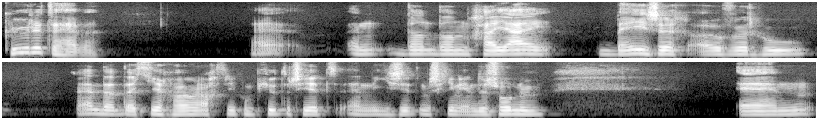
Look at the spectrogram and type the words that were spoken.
ehm, te hebben en dan, dan ga jij bezig over hoe. Dat, dat je gewoon achter je computer zit en je zit misschien in de zon nu. En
